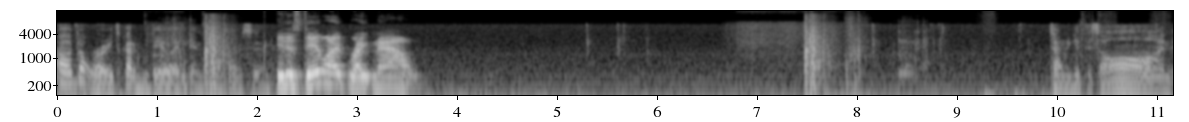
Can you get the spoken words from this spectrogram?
Oh, don't worry. It's gotta be daylight again sometime soon. It is daylight right now. Time to get this on.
